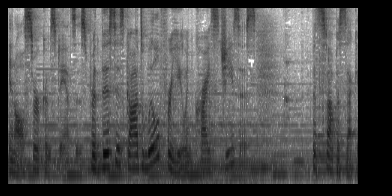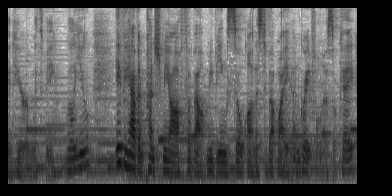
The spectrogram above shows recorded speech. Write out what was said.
in all circumstances, for this is God's will for you in Christ Jesus." But stop a second here with me, will you? If you haven't punched me off about me being so honest about my ungratefulness, okay?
